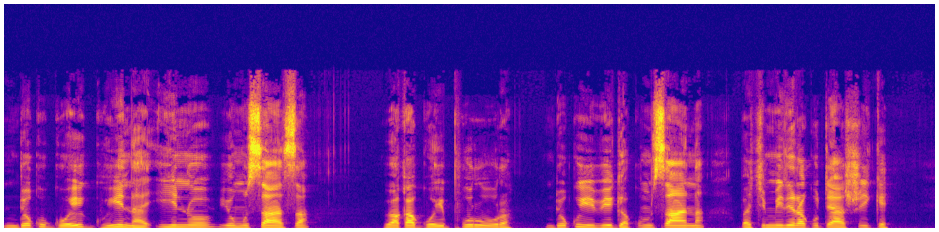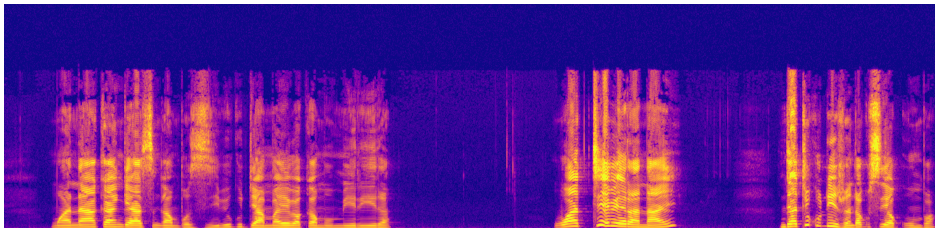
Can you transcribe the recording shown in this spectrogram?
ndokugoigwinha ino yomusasa. Vakagoipurura ndokuiviga kumusana vachimirira kuti asvike. Mwana akange asingambozivi kuti amai vakamumirira. Watevera nhai? Ndati kudii zvandakusiya kumba?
